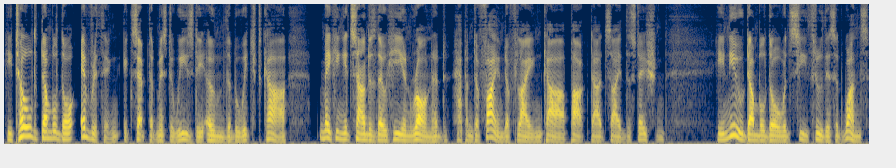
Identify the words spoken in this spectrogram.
He told Dumbledore everything except that Mr. Weasley owned the bewitched car, making it sound as though he and Ron had happened to find a flying car parked outside the station. He knew Dumbledore would see through this at once,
